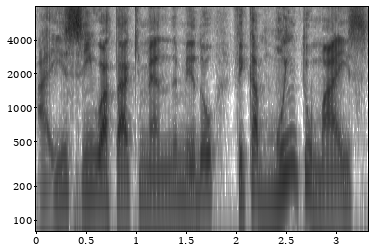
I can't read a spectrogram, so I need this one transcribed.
aí sim o ataque man in the middle fica muito mais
